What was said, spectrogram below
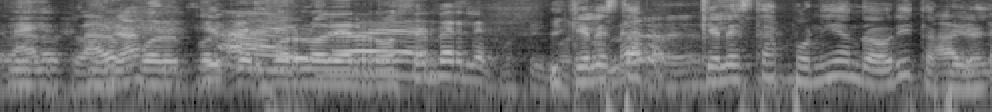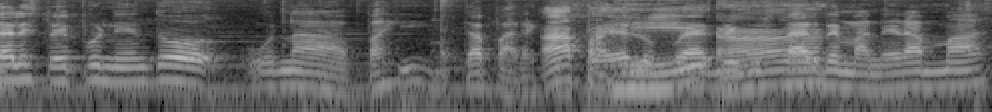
Claro, claro, mira, por, por- Ay, por lo de Rosenberg le pusimos. ¿Y qué le, está, qué le estás poniendo ahorita, Ahorita Piraña? le estoy poniendo una pajita para que Ah, ustedes lo puedan pajita, degustar ah. de manera más.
